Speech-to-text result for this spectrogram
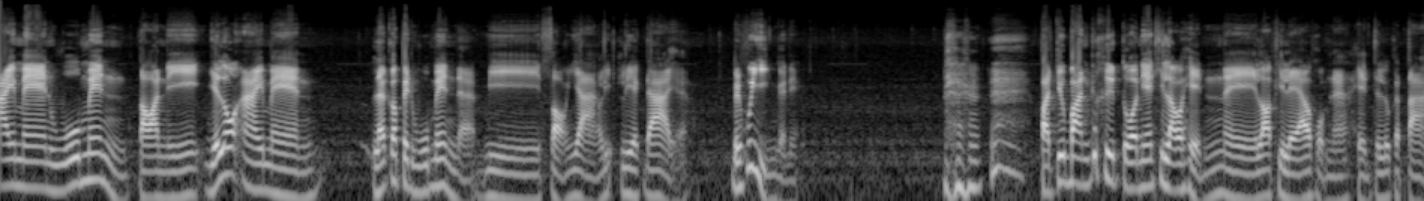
Eye Man Woman ตอนนี้ Yellow Eye Man แล้วก็เป็น Woman อะ มีสองอย่างเรีเรียกได้อะ เป็นผู้หญิงกันเนี่ย ปัจจุบันก็คือตัวเนี้ยที่เราเห็นในรอบที่แล้วผมนะ เห็นเป็นลูกตา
